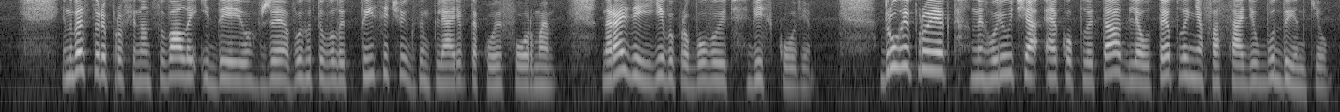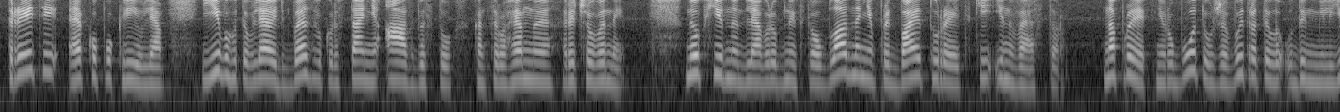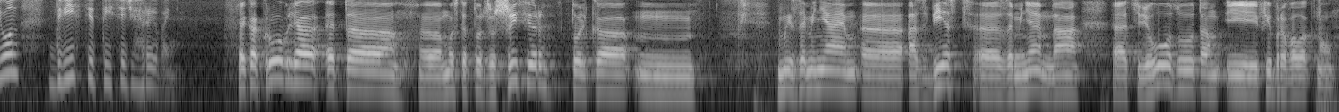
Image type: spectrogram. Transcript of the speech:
Інвестори профінансували ідею, вже виготовили тисячу екземплярів такої форми. Наразі її випробовують військові. Другий проєкт негорюча екоплита для утеплення фасадів будинків. Третій екопокрівля. Її виготовляють без використання азбесту канцерогенної речовини. Необхідне для виробництва обладнання придбає турецький інвестор. На проєктні роботи вже витратили 1 мільйон 200 тисяч гривень. Экокровля – это, э, можно сказать, тот же шифер, только м, мы заменяем э, асбест, э, заменяем на э, целлюлозу там, и фиброволокно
